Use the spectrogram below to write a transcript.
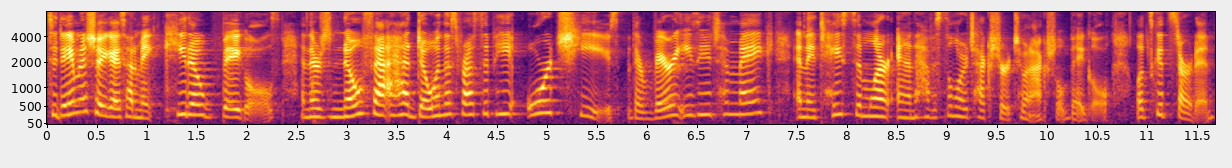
Today I'm gonna show you guys how to make keto bagels. And there's no fathead dough in this recipe or cheese. They're very easy to make and they taste similar and have a similar texture to an actual bagel. Let's get started.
